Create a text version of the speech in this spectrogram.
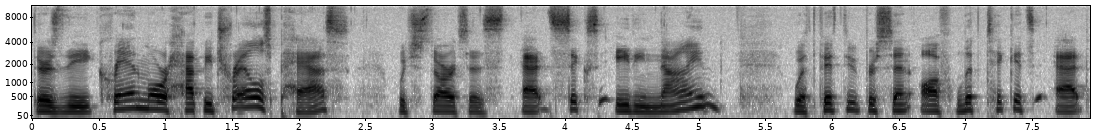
There's the Cranmore Happy Trails Pass, which starts as, at 689 with 50% off lift tickets at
